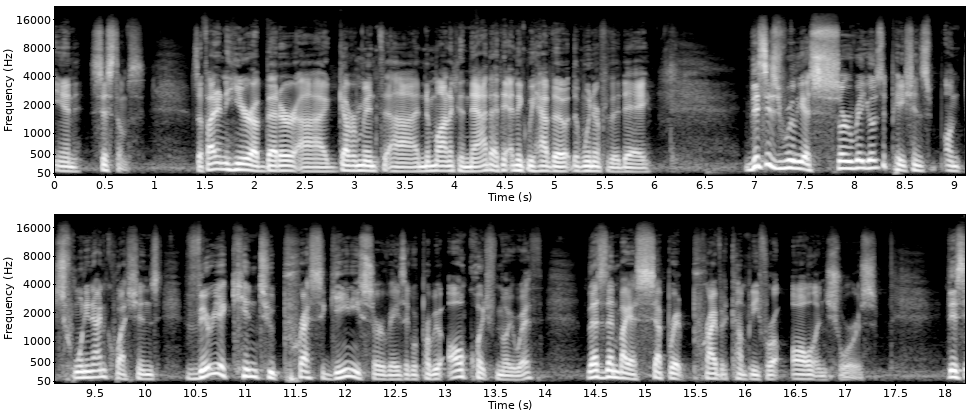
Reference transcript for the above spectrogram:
and Systems. So if I didn't hear a better uh, government uh, mnemonic than that, I, th- I think we have the, the winner for the day. This is really a survey goes to patients on 29 questions, very akin to Press Ganey surveys that we're probably all quite familiar with. That's done by a separate private company for all insurers. This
